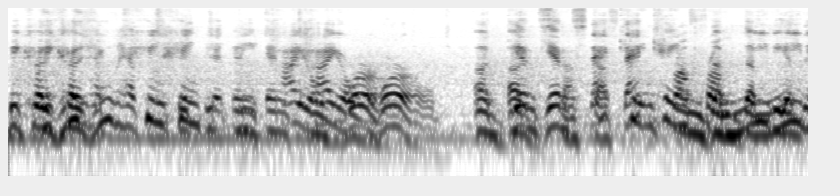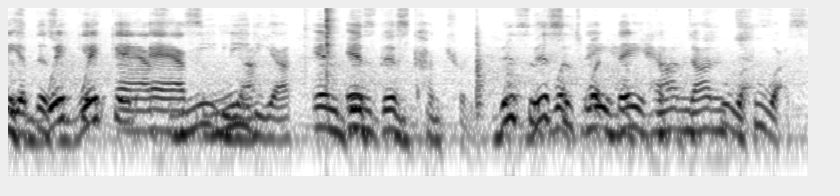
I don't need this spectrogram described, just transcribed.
Because, because you have tainted the entire world against, against us. us. That, came, came from, the media, media this, this wicked ass media, media in, this, in this country. This is, this what, is what they, have done, done to us.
